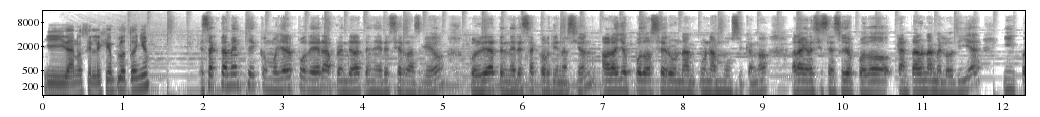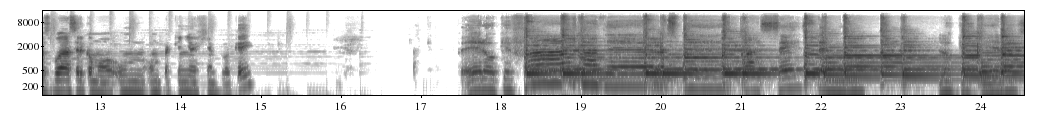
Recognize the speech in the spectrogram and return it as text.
Y danos el ejemplo, Toño. Exactamente, como ya el poder aprender a tener ese rasgueo, poder tener esa coordinación, ahora yo puedo hacer una, una, música, ¿no? Ahora gracias a eso yo puedo cantar una melodía y pues puedo hacer como un, un pequeño ejemplo, ¿ok? Pero qué falta de respeto haces de lo que quieres,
